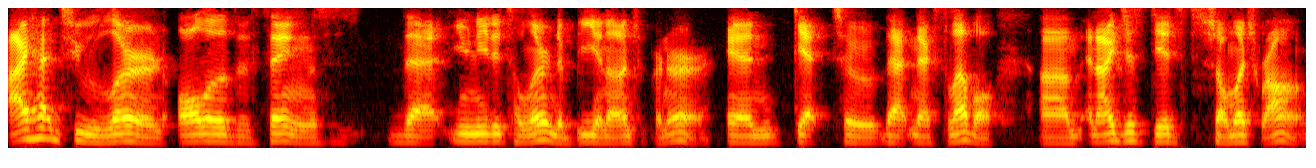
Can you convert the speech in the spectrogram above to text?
i had to learn all of the things that you needed to learn to be an entrepreneur and get to that next level. Um, and i just did so much wrong.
